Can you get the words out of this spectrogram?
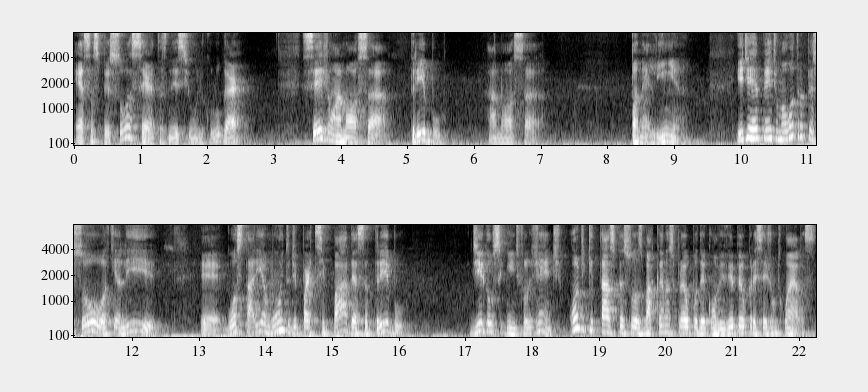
essas pessoas certas nesse único lugar sejam a nossa tribo, a nossa panelinha, e de repente uma outra pessoa que ali é, gostaria muito de participar dessa tribo diga o seguinte, fala, gente, onde que tá as pessoas bacanas para eu poder conviver, para eu crescer junto com elas?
